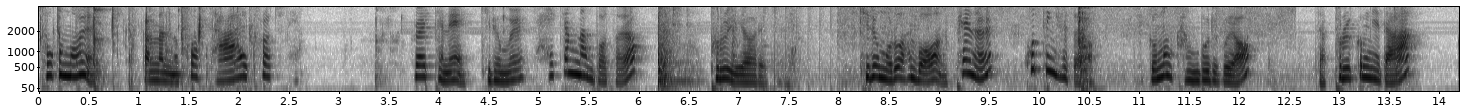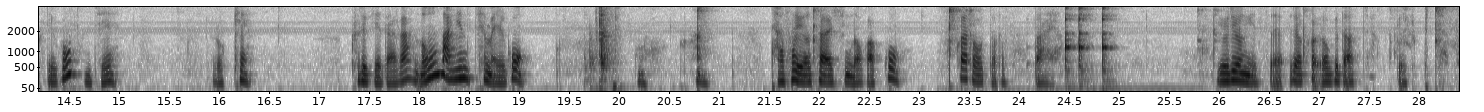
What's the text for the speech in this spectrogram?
소금을 약간만 넣고 잘 풀어주세요. 프라이팬에 기름을 살짝만 벗어요. 불을 예열해 주세요. 기름으로 한번 팬을 코팅해 줘요. 지금은 강불이고요. 자, 불을 끕니다. 그리고 이제 이렇게 그릇에다가 너무 많이 넣지 말고 어, 한 다섯 여섯 알씩 넣어갖고 숟가락으로 떨어서 놔요. 요령이 있어요. 이렇게 여기다 쫙 이렇게 붙여서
